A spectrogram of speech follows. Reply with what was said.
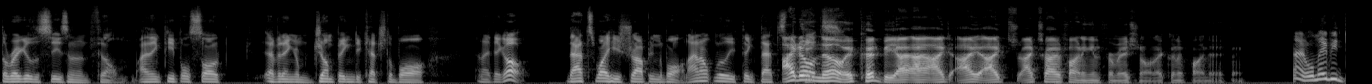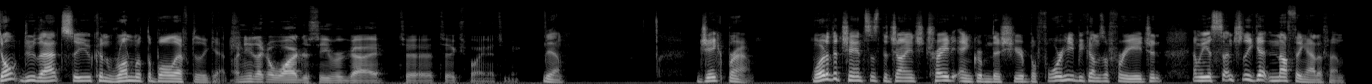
the regular season and film. I think people saw Evan Engram jumping to catch the ball, and I think oh that's why he's dropping the ball. And I don't really think that's. the I don't case. know. It could be. I I I I I, I tried finding information on it. I couldn't find anything. All right, well maybe don't do that so you can run with the ball after the catch. I need like a wide receiver guy to to explain it to me. Yeah. Jake Brown. What are the chances the Giants trade Engram this year before he becomes a free agent and we essentially get nothing out of him?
